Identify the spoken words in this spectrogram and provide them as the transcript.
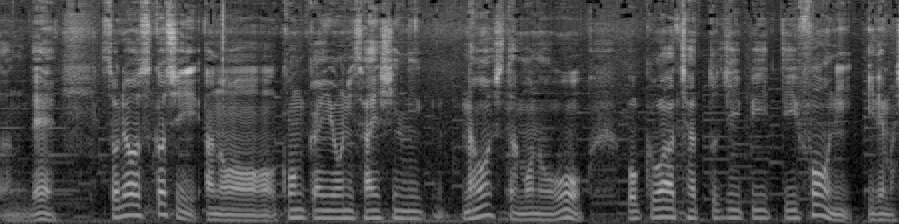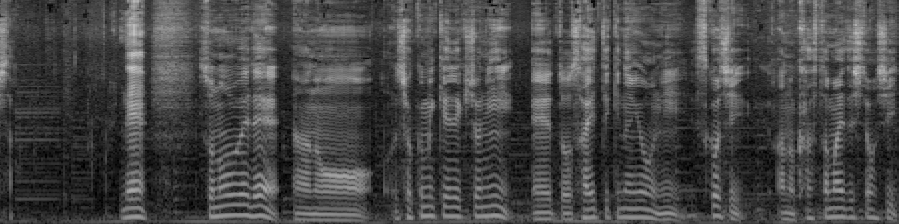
たんでそれを少し、あのー、今回用に最新に直したものを僕はチャット GPT-4 に入れました。でその上で、あのー、職務経歴書に、えーと、最適なように少しあのカスタマイズしてほしい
